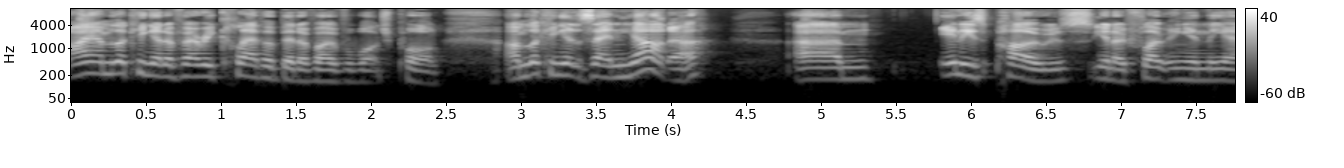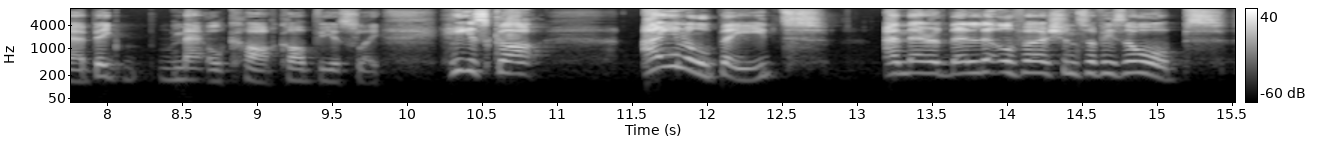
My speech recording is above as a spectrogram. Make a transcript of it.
I am looking at a very clever bit of Overwatch porn. I'm looking at Zenyatta, um, in his pose, you know, floating in the air, big metal cock, obviously. He's got anal beads, and they're they're little versions of his orbs.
